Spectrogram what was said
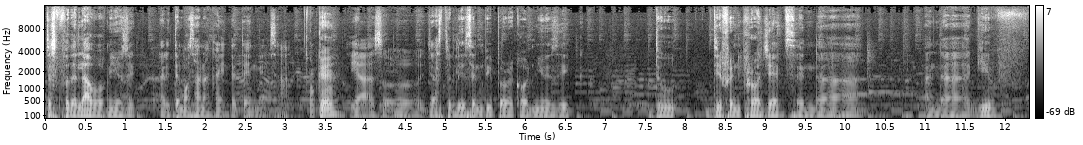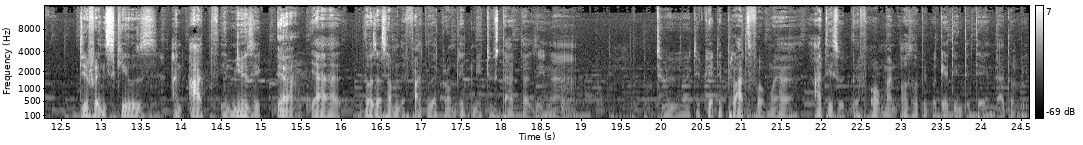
just for the love of music. Alitemo sana ka entertainment sana. Okay. Yeah, so just to listen people record music, do different projects and uh, and uh, give different skills and art in music. Yeah. Yeah, those are some of the factors that prompted me to start as in uh, to to create a platform where artists would perform and also people get entertained out of it.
